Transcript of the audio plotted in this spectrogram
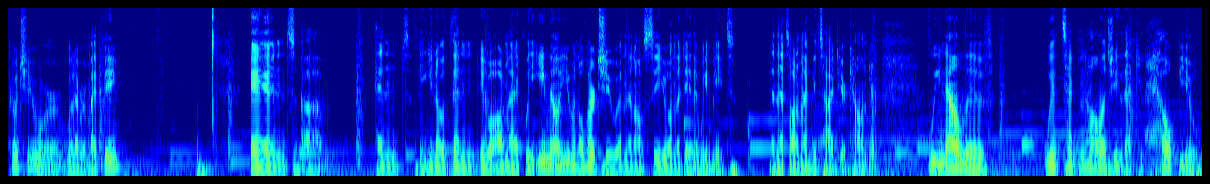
coach you or whatever it might be. And, um, and you know, then it will automatically email you and alert you, and then I'll see you on the day that we meet. And that's automatically tied to your calendar. We now live with technology that can help you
